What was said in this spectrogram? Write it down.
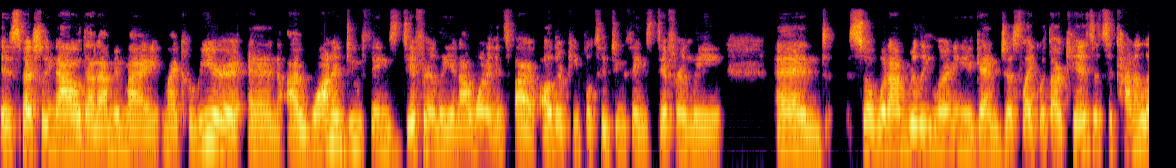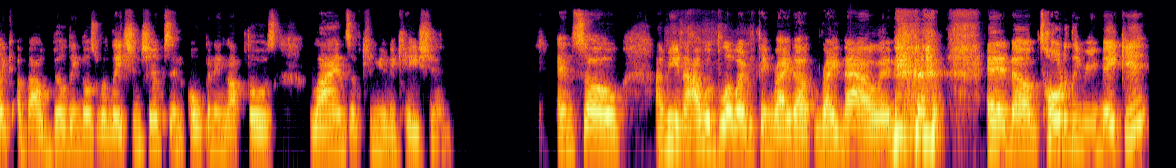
especially now that I'm in my my career and I want to do things differently and I want to inspire other people to do things differently and so what i'm really learning again just like with our kids it's kind of like about building those relationships and opening up those lines of communication. And so i mean i would blow everything right up right now and and um, totally remake it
